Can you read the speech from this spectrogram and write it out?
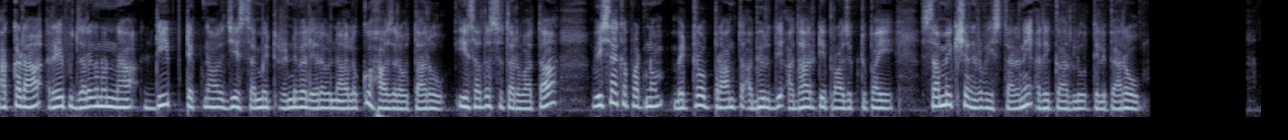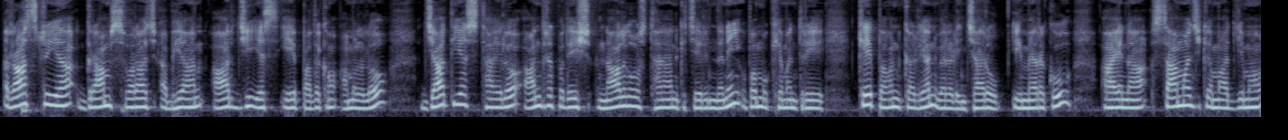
అక్కడ రేపు జరగనున్న డీప్ టెక్నాలజీ సమ్మిట్ రెండు వేల ఇరవై నాలుగుకు హాజరవుతారు. ఈ సదస్సు తర్వాత విశాఖపట్నం మెట్రో ప్రాంత అభివృద్ధి అథారిటీ ప్రాజెక్టుపై సమీక్ష నిర్వహిస్తారని అధికారులు తెలిపారు. రాష్ట్రీయ గ్రామ్ స్వరాజ్ అభియాన్ ఆర్జీఎస్ఏ పథకం అమలులో జాతీయ స్థాయిలో ఆంధ్రప్రదేశ్ నాలుగవ స్థానానికి చేరిందని ఉప ముఖ్యమంత్రి కె పవన్ కళ్యాణ్ వెల్లడించారు. ఈ మేరకు ఆయన సామాజిక మాధ్యమం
